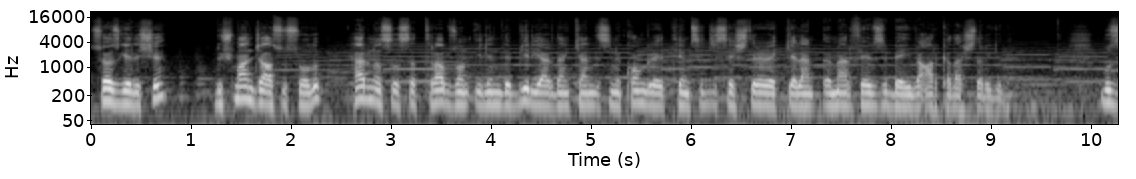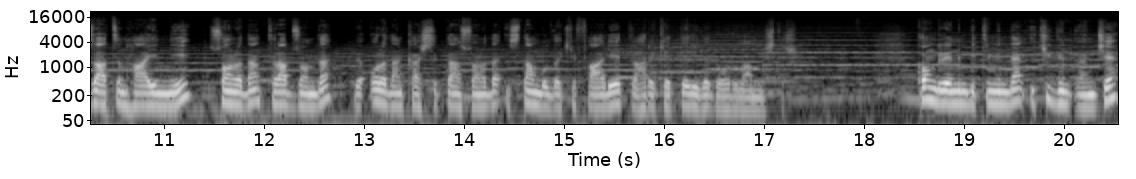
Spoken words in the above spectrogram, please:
Söz gelişi, düşman casusu olup her nasılsa Trabzon ilinde bir yerden kendisini kongreye temsilci seçtirerek gelen Ömer Fevzi Bey ve arkadaşları gibi. Bu zatın hainliği sonradan Trabzon'da ve oradan kaçtıktan sonra da İstanbul'daki faaliyet ve hareketleriyle doğrulanmıştır. Kongrenin bitiminden iki gün önce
